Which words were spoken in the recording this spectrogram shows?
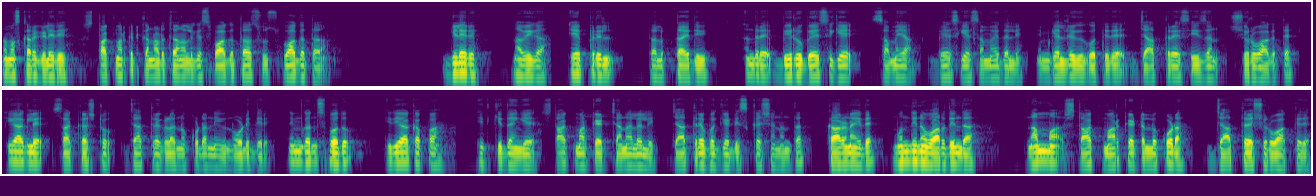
ನಮಸ್ಕಾರ ಗೆಳೆಯರಿ. ಸ್ಟಾಕ್ ಮಾರ್ಕೆಟ್ ಕನ್ನಡ ಚಾನಲ್ಗೆ ಸ್ವಾಗತ, ಸುಸ್ವಾಗತ. ಗೆಳೆಯರಿ, ನಾವೀಗ ಏಪ್ರಿಲ್ ತಲುಪ್ತಾ ಇದ್ದೀವಿ. ಅಂದರೆ ಬಿರು ಬೇಸಿಗೆ ಸಮಯ. ಬೇಸಿಗೆ ಸಮಯದಲ್ಲಿ ನಿಮ್ಗೆಲ್ರಿಗೂ ಗೊತ್ತಿದೆ, ಜಾತ್ರೆ ಸೀಸನ್ ಶುರುವಾಗುತ್ತೆ. ಈಗಾಗಲೇ ಸಾಕಷ್ಟು ಜಾತ್ರೆಗಳನ್ನು ಕೂಡ ನೀವು ನೋಡಿದ್ದೀರಿ. ನಿಮ್ಗನ್ಸ್ಬೋದು, ಇದ್ಯಾಕಪ್ಪ ಇದಕ್ಕಿದ್ದಂಗೆ ಸ್ಟಾಕ್ ಮಾರ್ಕೆಟ್ ಚಾನಲಲ್ಲಿ ಜಾತ್ರೆ ಬಗ್ಗೆ ಡಿಸ್ಕಷನ್ ಅಂತ ಕಾರಣ ಇದೆ. ಮುಂದಿನ ವಾರದಿಂದ ನಮ್ಮ ಸ್ಟಾಕ್ ಮಾರ್ಕೆಟ್ ಅಲ್ಲೂ ಕೂಡ ಜಾತ್ರೆ ಶುರುವಾಗ್ತಿದೆ.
